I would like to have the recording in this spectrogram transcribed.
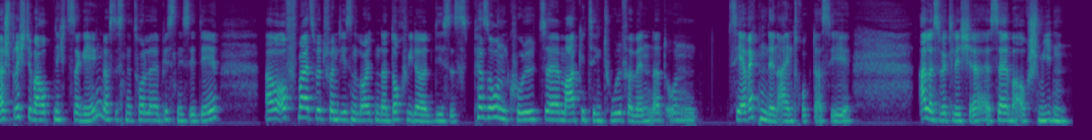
Da spricht überhaupt nichts dagegen, das ist eine tolle Business-Idee. Aber oftmals wird von diesen Leuten da doch wieder dieses Personenkult-Marketing-Tool verwendet und sie erwecken den Eindruck, dass sie alles wirklich äh, selber auch schmieden.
